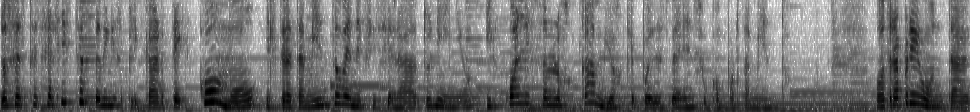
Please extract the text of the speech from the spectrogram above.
Los especialistas deben explicarte cómo el tratamiento beneficiará a tu niño y cuáles son los cambios que puedes ver en su comportamiento. Otra pregunta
